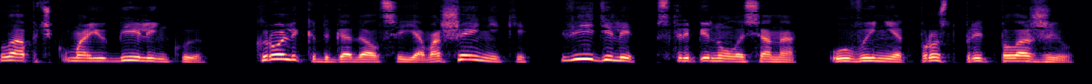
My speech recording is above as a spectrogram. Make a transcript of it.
«Лапочку мою беленькую. Кролика, догадался я, в ошейнике. Видели?» — встрепенулась она. «Увы, нет, просто предположил».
